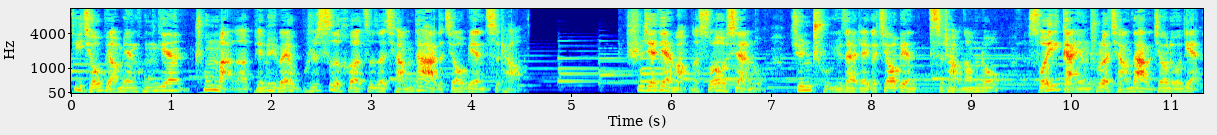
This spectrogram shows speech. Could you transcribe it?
地球表面空间充满了频率为五十四赫兹的强大的交变磁场。世界电网的所有线路均处于在这个交变磁场当中。所以感应出了强大的交流电，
